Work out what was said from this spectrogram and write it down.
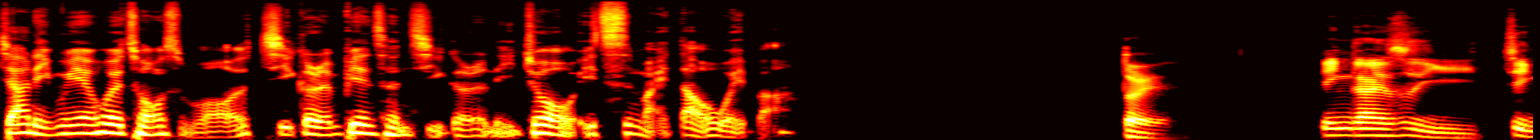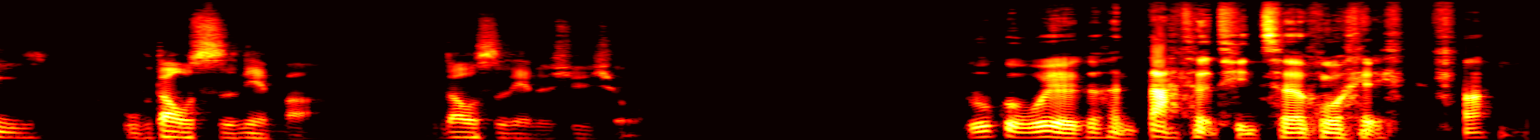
家里面会从什么几个人变成几个人，你就一次买到位吧？对，应该是以近五到十年吧，五到十年的需求。如果我有一个很大的停车位啊，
